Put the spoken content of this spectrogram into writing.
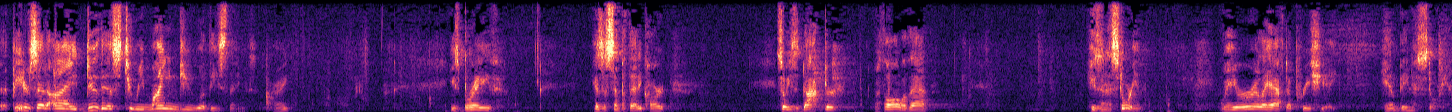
uh, Peter said, I do this to remind you of these things, right? He's brave. He has a sympathetic heart. So he's a doctor with all of that. He's an historian. We really have to appreciate him being a historian.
